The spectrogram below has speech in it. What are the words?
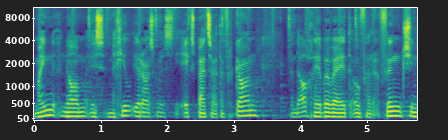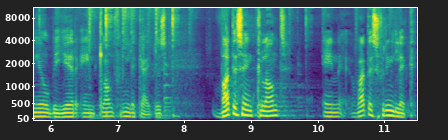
Mijn naam is Michiel Erasmus, die expert Zuid-Afrikaan. Vandaag hebben wij het over functioneel beheer en klantvriendelijkheid. Dus wat is een klant en wat is vriendelijk?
